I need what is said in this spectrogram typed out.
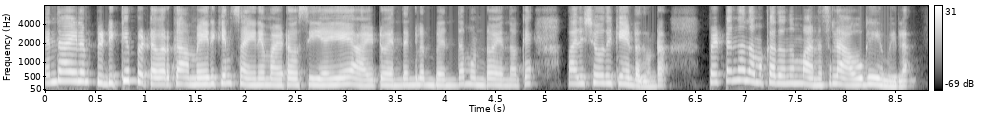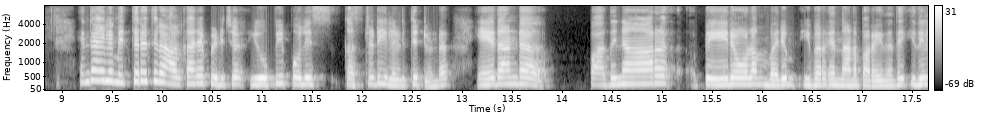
എന്തായാലും പിടിക്കപ്പെട്ടവർക്ക് അമേരിക്കൻ സൈന്യമായിട്ടോ സി ഐ എ ആയിട്ടോ എന്തെങ്കിലും ബന്ധമുണ്ടോ എന്നൊക്കെ പരിശോധിക്കേണ്ടതുണ്ട്. പെട്ടെന്ന് നമുക്കതൊന്നും മനസ്സിലാവുകയുമില്ല. എന്തായാലും ഇത്തരത്തിൽ ആൾക്കാരെ പിടിച്ച് യു പി പോലീസ് കസ്റ്റഡിയിൽ എടുത്തിട്ടുണ്ട് ഏതാണ്ട് പതിനാറ് പേരോളം വരും ഇവർ എന്നാണ് പറയുന്നത്. ഇതിൽ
